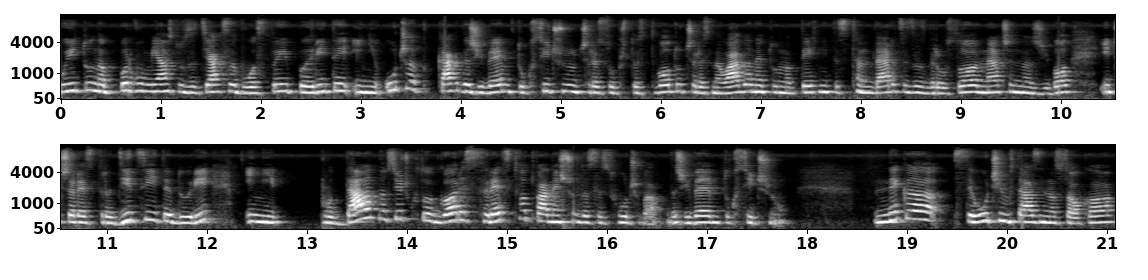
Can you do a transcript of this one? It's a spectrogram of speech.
които на първо място за тях са властта и парите и ни учат как да живеем токсично чрез обществото, чрез налагането на техните стандарти за здравословен начин на живот и чрез традициите дори и ни продават на всичкото отгоре средства това нещо да се случва, да живеем токсично. Нека се учим в тази насока,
